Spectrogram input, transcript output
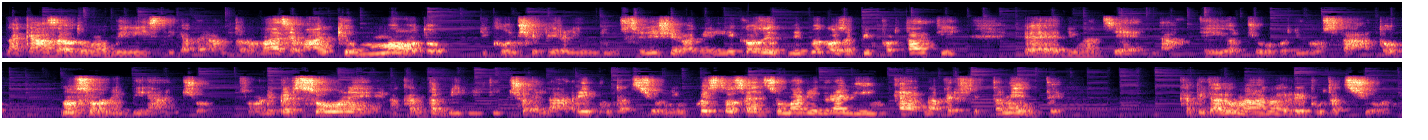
la casa automobilistica per antonomasia, ma anche un modo di concepire l'industria. Diceva che le, cose, le due cose più importanti eh, di un'azienda, e io aggiungo di uno Stato, non sono nel bilancio, sono le persone e l'accountability, cioè la reputazione. In questo senso Mario Draghi incarna perfettamente capitale umano e reputazione.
